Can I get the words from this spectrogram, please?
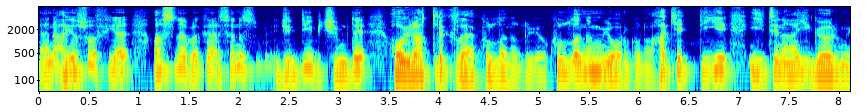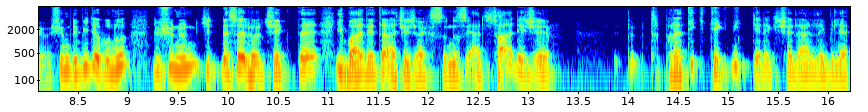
Yani Ayasofya aslına bakarsanız ciddi biçimde hoyratlıkla kullanılıyor. Kullanım yorgunu. Hak ettiği itinayı görmüyor. Şimdi bir de bunu düşünün kitlesel ölçekte ibadete açacaksınız. Yani sadece pratik teknik gerekçelerle bile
